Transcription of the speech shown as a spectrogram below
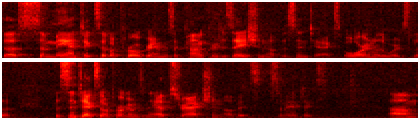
the semantics of a program is a concretization of the syntax, or in other words, the, the syntax of a program is an abstraction of its semantics. Um,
